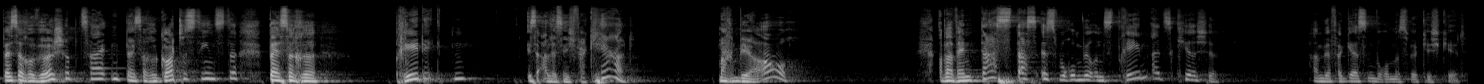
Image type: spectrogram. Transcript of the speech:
bessere Worship-Zeiten, bessere Gottesdienste, bessere Predigten, ist alles nicht verkehrt. Machen wir ja auch. Aber wenn das das ist, worum wir uns drehen als Kirche, haben wir vergessen, worum es wirklich geht.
